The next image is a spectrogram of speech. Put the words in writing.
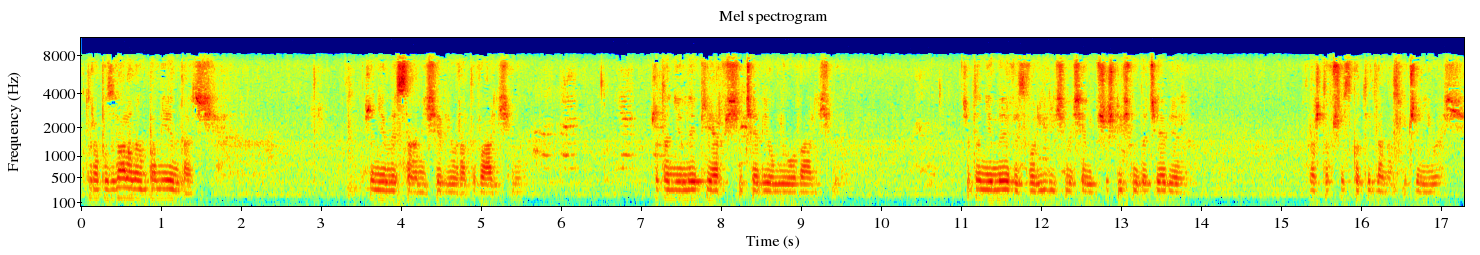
która pozwala nam pamiętać, że nie my sami siebie uratowaliśmy, że to nie my pierwsi Ciebie umiłowaliśmy, że to nie my wyzwoliliśmy się i przyszliśmy do Ciebie Lecz to wszystko Ty dla nas uczyniłeś.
